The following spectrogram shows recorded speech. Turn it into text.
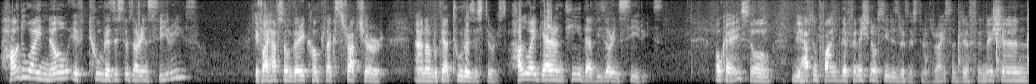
How do I know if two resistors are in series? If I have some very complex structure and I'm looking at two resistors, how do I guarantee that these are in series? Okay, so we have to find the definition of series resistors, right? So definition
